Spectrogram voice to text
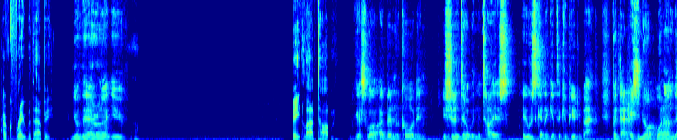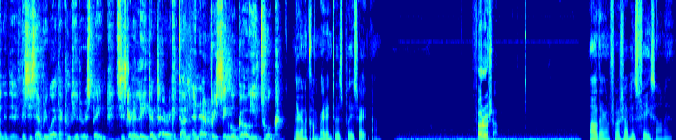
How great would that be? You're there, aren't you? Bait laptop. Guess what? I've been recording. You should have dealt with Matias. He was gonna give the computer back. But that is not what I'm gonna do. This is everywhere that computer has been. This is gonna lead them to Erica Dunn and every single girl you took. They're gonna come right into his place right now. Photoshop. Oh, they're gonna Photoshop his face on it.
